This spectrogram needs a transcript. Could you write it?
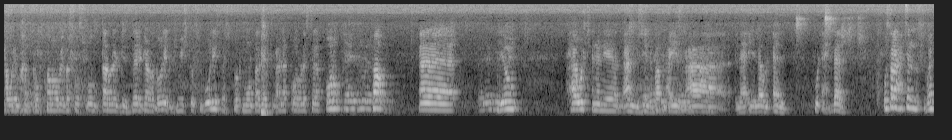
حوالي مخبطوا في الطوموبيل باش توصلوا للدار ولا للجزائر يقرضوا لك باش ما في البوليس باش يشتوك المونطا ديال 7000 أورو ولا 6000 أورو. ف آه اليوم حاولت أنني العام نجي نهبط نعيش مع العائلة والأهل والأحباب. وصراحة بغيت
